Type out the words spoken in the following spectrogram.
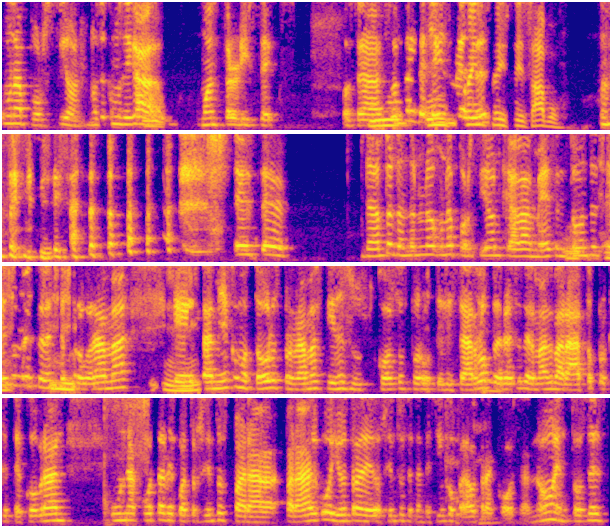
una porción, no sé cómo se diga, 136. O sea, son 36 meses. 36 Son 36 este, te van una, porción cada mes, entonces es un excelente programa. Eh, también como todos los programas tienen sus costos por utilizarlo, pero ese es el más barato porque te cobran una cuota de 400 para, para algo y otra de 275 para otra cosa, ¿no? Entonces,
